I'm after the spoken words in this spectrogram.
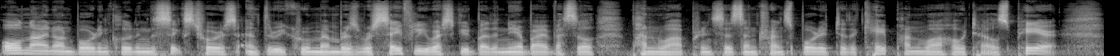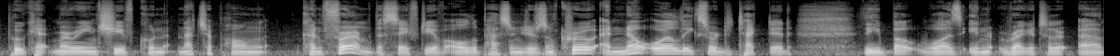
All nine on board, including the six tourists and three crew members, were safely rescued by the nearby vessel Panwa Princess and transported to the Cape Panwa Hotel's pier. Phuket Marine Chief Kun Nachapong confirmed the safety of all the passengers and crew, and no oil leaks were detected. The boat was in regular, uh,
